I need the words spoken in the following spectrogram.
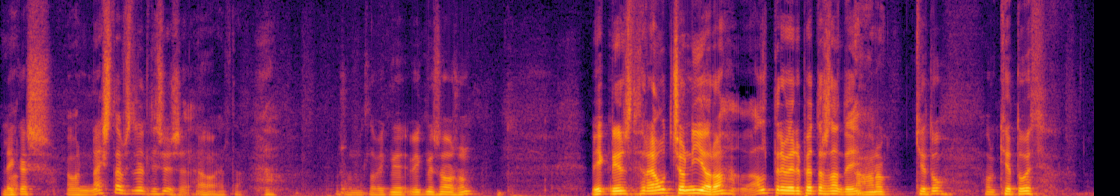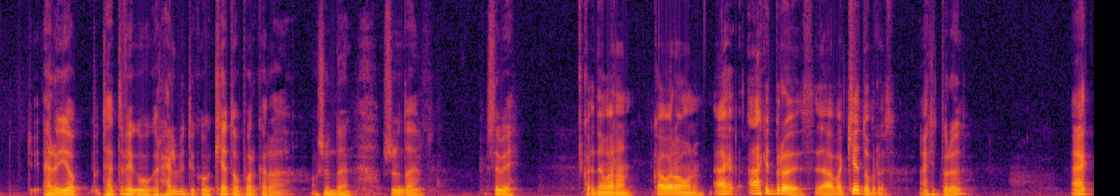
hvað, Leikas. á næsta afstöld í Suðsa Já, held að. Og svo náttúrulega Vigni, Vigni Sávarsson. Vignir 39 ára, aldrei verið betra standi Já, hann á keto, þá er ketoið Herru, ég, þetta fengum okkur helviti kom ketoborgara á sundaginn. sunnudaginn Stimmi, Hvernig var hann? Hvað var á honum? Ek ekkert brauð, það var ketobrauð ekkert bröð Egg,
